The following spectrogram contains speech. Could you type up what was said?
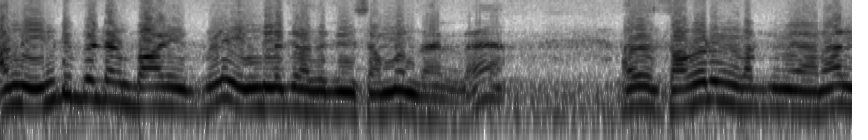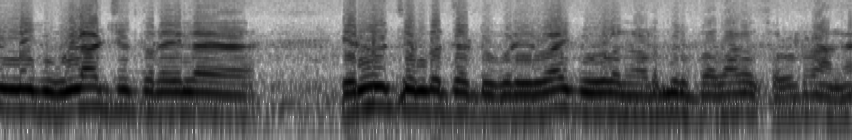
அந்த இண்டிபெண்டன்ட் பாடிக்குள்ளே எங்களுக்கு அதுக்கு சம்பந்தம் இல்லை. அது தவறு நடக்குமேயானால் இன்னைக்கு உள்ளாட்சித்துறையில் எண்ணூற்றி எண்பத்தெட்டு கோடி ரூபாய்க்கு இவ்வளோ நடந்திருப்பதாக சொல்கிறாங்க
